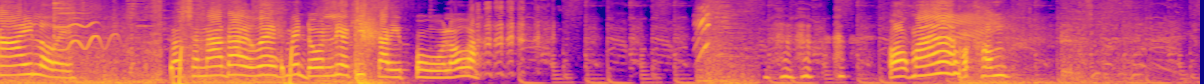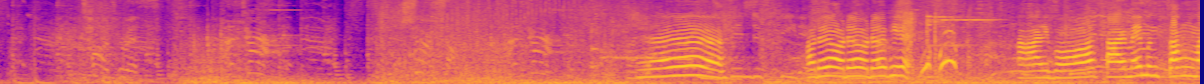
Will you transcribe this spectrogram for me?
ง่ายๆเลย เราชนะได้เว้ย ไม่โดนเรียกที่ไก่โปแล้วว่ะออกมาบักคำ เออเอาเด้อเอาเด้อเอาเด้อพี่ตายบอสตายไหมมึงจังไหม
